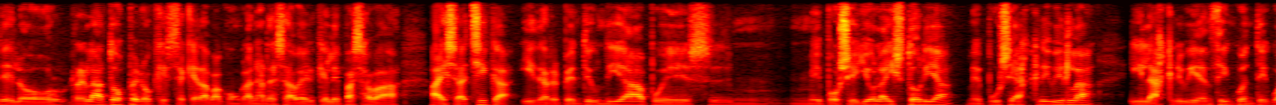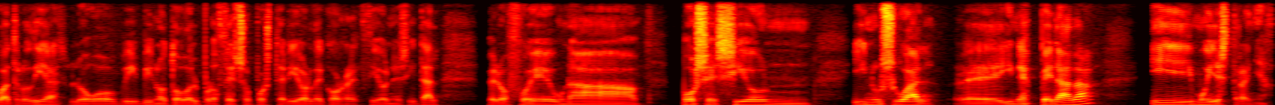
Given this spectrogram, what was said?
de los relatos, pero que se quedaba con ganas de saber qué le pasaba a esa chica. Y de repente un día, pues mm, me poseyó la historia, me puse a escribirla y la escribí en 54 días. Luego vino todo el proceso posterior de correcciones y tal, pero fue una posesión inusual, eh, inesperada y muy extraña.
